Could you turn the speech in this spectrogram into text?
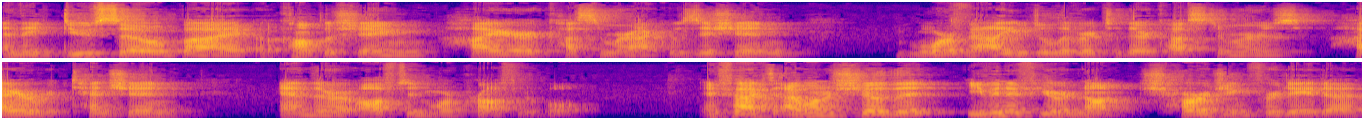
And they do so by accomplishing higher customer acquisition, more value delivered to their customers, higher retention, and they're often more profitable. In fact, I want to show that even if you're not charging for data,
